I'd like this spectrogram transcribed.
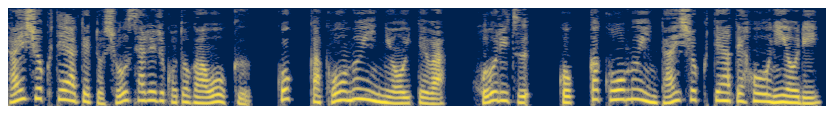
退職手当と称されることが多く、国家公務員においては、法律、国家公務員退職手当法により、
